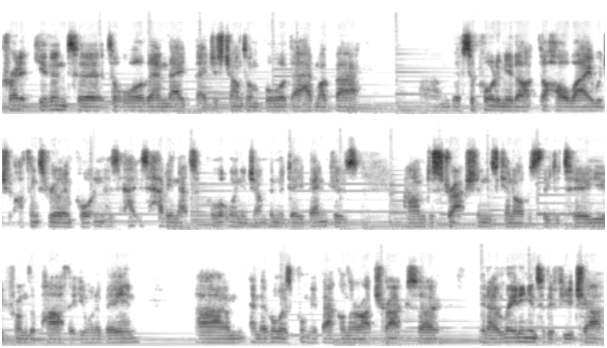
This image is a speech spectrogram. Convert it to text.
credit given to, to all of them, they, they just jumped on board, they had my back. Um, they've supported me the, the whole way, which I think is really important, is, is having that support when you jump in the deep end because um, distractions can obviously deter you from the path that you want to be in. Um, and they've always put me back on the right track. So you know, leading into the future,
